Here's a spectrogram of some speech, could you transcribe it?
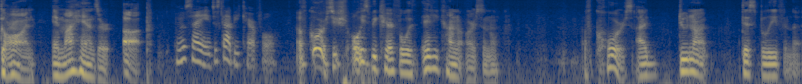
gone and my hands are up. I'm just saying, you just gotta be careful. Of course, you should always be careful with any kind of arsenal. Of course, I do not disbelieve in that.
